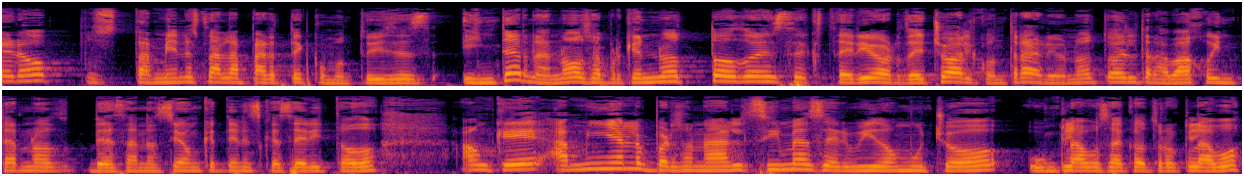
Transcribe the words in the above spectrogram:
Pero pues también está la parte, como tú dices, interna, ¿no? O sea, porque no todo es exterior. De hecho, al contrario, ¿no? Todo el trabajo interno de sanación que tienes que hacer y todo. Aunque a mí en lo personal sí me ha servido mucho un clavo saca otro clavo,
